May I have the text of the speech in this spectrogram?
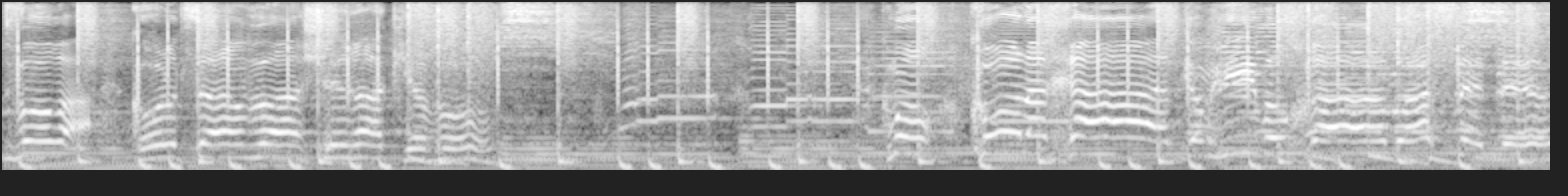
דבורה, כל צבא שרק יבוא. כמו כל אחת, גם היא בוכה בסתר.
